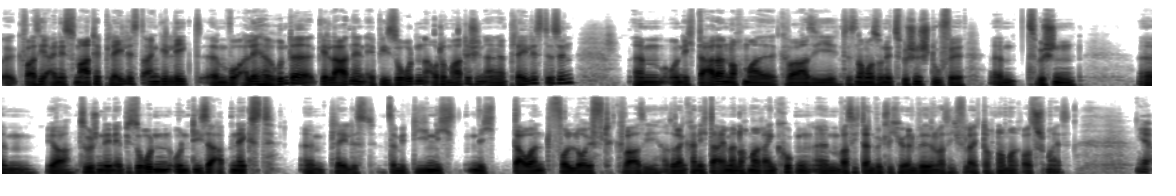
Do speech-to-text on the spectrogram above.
äh, quasi eine smarte Playlist angelegt, ähm, wo alle heruntergeladenen Episoden automatisch in einer Playliste sind. Ähm, und ich da dann nochmal quasi, das ist nochmal so eine Zwischenstufe ähm, zwischen ähm, ja, zwischen den Episoden und dieser Up Next ähm, Playlist, damit die nicht, nicht dauernd voll läuft quasi. Also dann kann ich da immer nochmal reingucken, was ich dann wirklich hören will und was ich vielleicht doch nochmal rausschmeiß. Ja,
